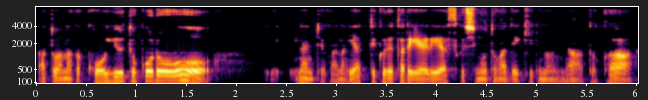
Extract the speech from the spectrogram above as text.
あとはなんかこういうところを、なんていうかな、やってくれたらやりやすく仕事ができるのになとか、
